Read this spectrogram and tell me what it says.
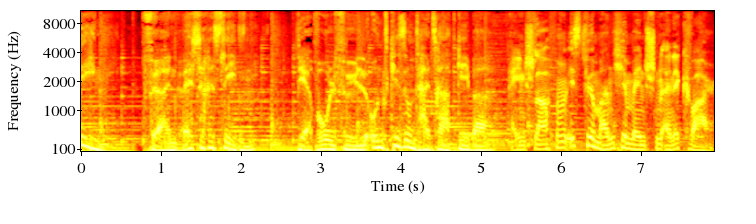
Ideen für ein besseres Leben. Der Wohlfühl- und Gesundheitsratgeber. Einschlafen ist für manche Menschen eine Qual.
